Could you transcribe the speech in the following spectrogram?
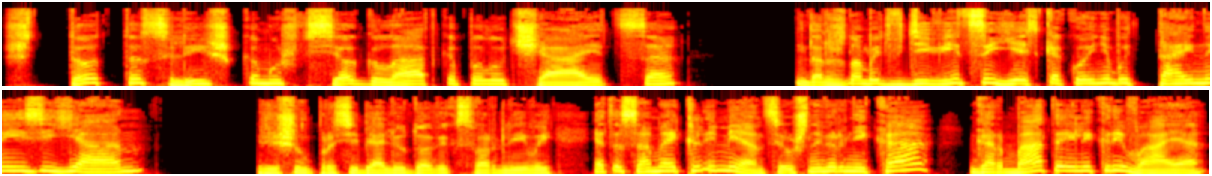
Что-то слишком уж все гладко получается. Должно быть, в девице есть какой-нибудь тайный изъян. — решил про себя Людовик Сварливый. «Это самая Клеменция, уж наверняка горбатая или кривая».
